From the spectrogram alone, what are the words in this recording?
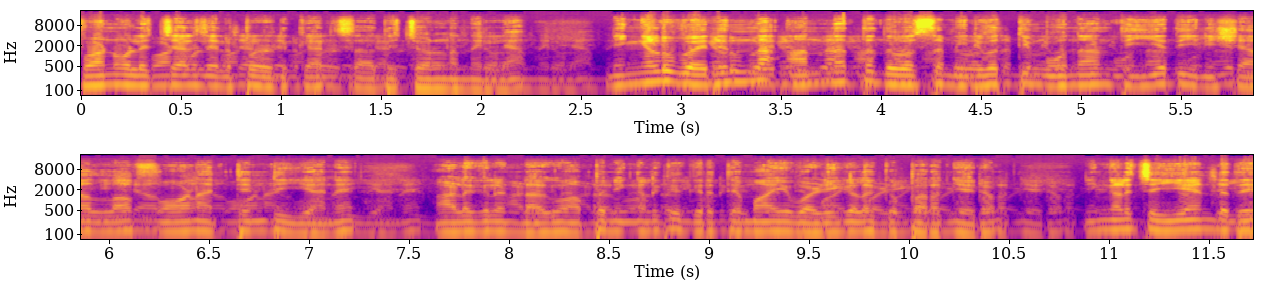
ഫോൺ വിളിച്ചാൽ ചിലപ്പോൾ എടുക്കാൻ സാധിച്ചോളണമെന്നില്ല. നിങ്ങൾ വരുന്ന അന്നത്തെ ദിവസം ഇരുപത്തിമൂന്നാം തീയതി ഇനിഷാല്ല ഫോൺ അറ്റൻഡ് ചെയ്യാൻ ആളുകൾ ഉണ്ടാകും അപ്പൊ നിങ്ങൾക്ക് കൃത്യമായ വഴികളൊക്കെ പറഞ്ഞുതരും. നിങ്ങൾ ചെയ്യേണ്ടത്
